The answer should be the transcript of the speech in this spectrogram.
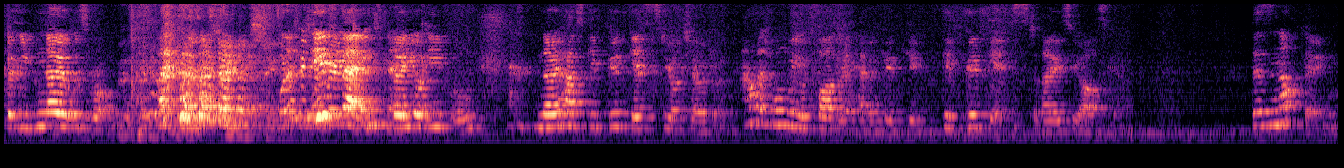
but you'd know it was wrong. What if it's If really then, sweet though you're evil, know how to give good gifts to your children, how much more will your Father in heaven give, give, give good gifts to those who ask him? There's nothing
